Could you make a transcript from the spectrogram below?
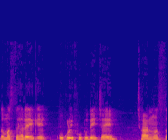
तर मस्त ह्याला एक एक उकळी फुटू द्यायची आहे. छान मस्त.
